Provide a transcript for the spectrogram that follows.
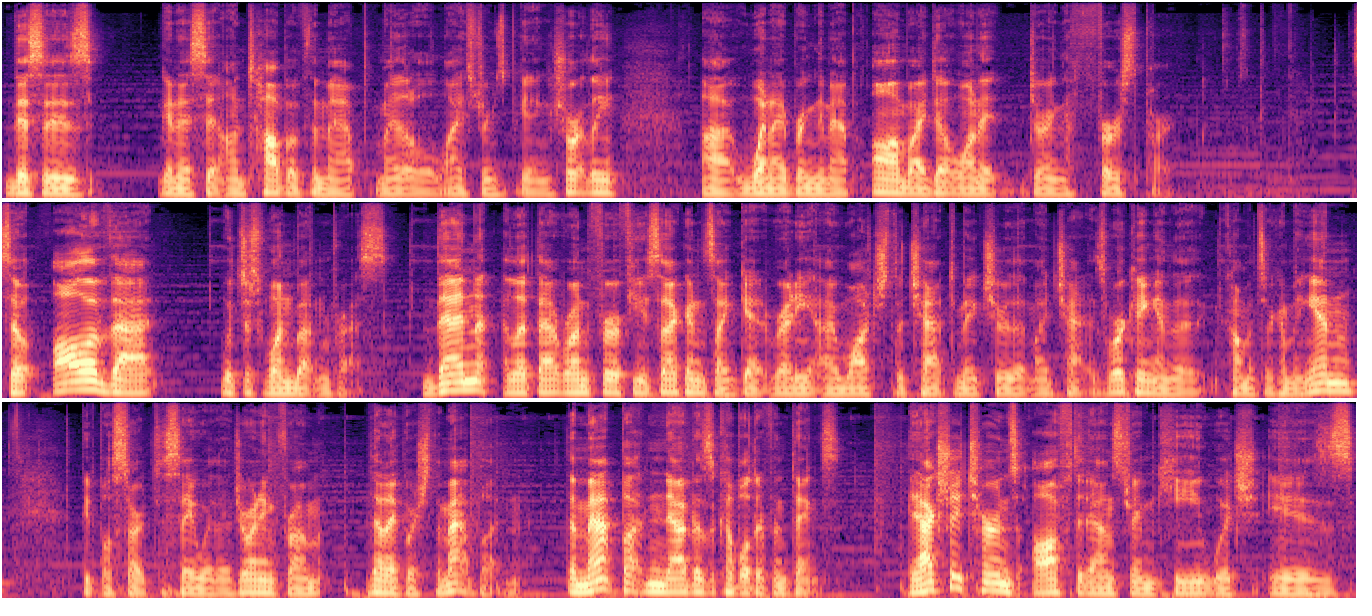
this is gonna sit on top of the map. My little live stream's beginning shortly uh, when I bring the map on, but I don't want it during the first part. So all of that with just one button press. Then I let that run for a few seconds. I get ready. I watch the chat to make sure that my chat is working and the comments are coming in. People start to say where they're joining from. Then I push the map button. The map button now does a couple different things. It actually turns off the downstream key, which is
